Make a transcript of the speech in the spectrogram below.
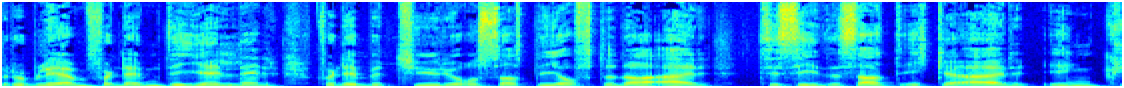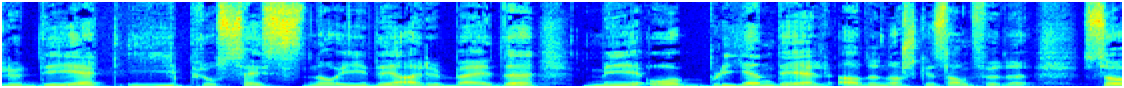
problem for dem det gjelder. For det betyr jo også at de ofte da er tilsidesatt, ikke er inkludert i prosessen og i det arbeidet med å bli en del av det norske samfunnet. Så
